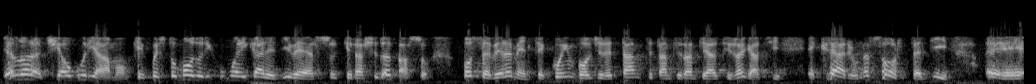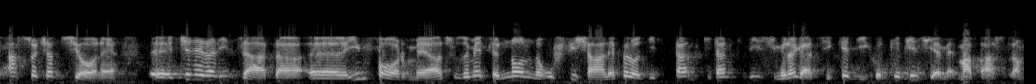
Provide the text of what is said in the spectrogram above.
E allora ci auguriamo che questo modo di comunicare diverso, che nasce dal basso, possa veramente coinvolgere tante, tante, tanti altri ragazzi e creare una sorta di eh, associazione eh, generalizzata, eh, informe, assolutamente non ufficiale, però di tanti, tantissimi ragazzi che dicono tutti insieme ma basta.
